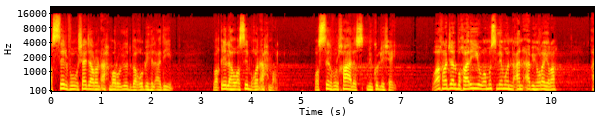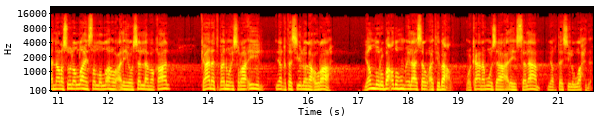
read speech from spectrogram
الصرف شجر أحمر يدبغ به الأديم. وقيل هو صبغ أحمر. والصرف الخالص من كل شيء. وأخرج البخاري ومسلم عن أبي هريرة أن رسول الله صلى الله عليه وسلم قال كانت بنو إسرائيل يغتسلون عراه ينظر بعضهم إلى سوءة بعض وكان موسى عليه السلام يغتسل وحده.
